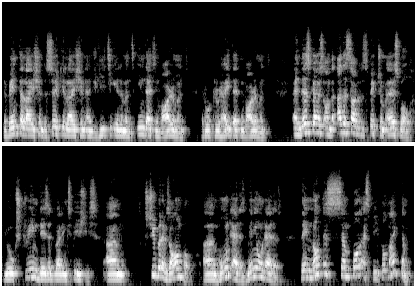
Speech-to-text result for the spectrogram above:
the ventilation, the circulation, and heating elements in that environment that will create that environment. And this goes on the other side of the spectrum as well, your extreme desert dwelling species. Um, stupid example, um, horned adders, many horned adders, they're not as simple as people make them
